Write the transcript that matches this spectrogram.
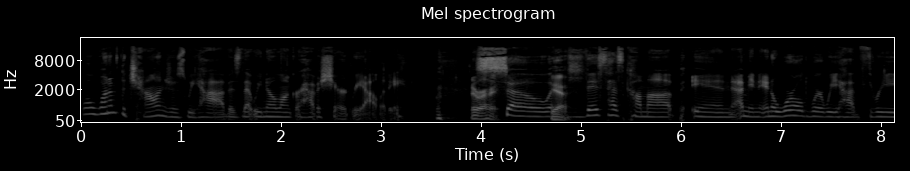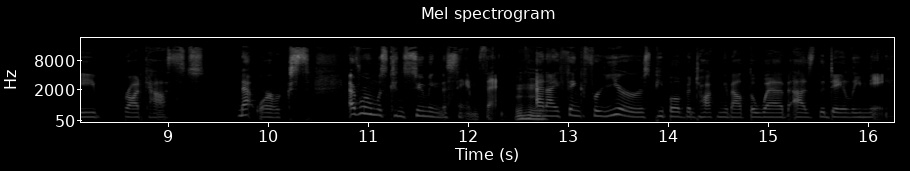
Well, one of the challenges we have is that we no longer have a shared reality. right So Yes. this has come up in, I mean, in a world where we had three broadcast networks, everyone was consuming the same thing. Mm-hmm. And I think for years, people have been talking about the web as the daily me,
